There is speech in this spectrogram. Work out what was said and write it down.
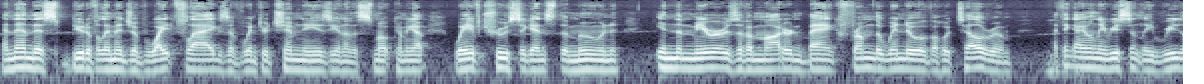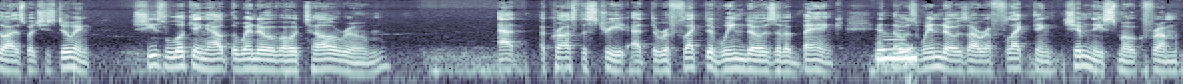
And then this beautiful image of white flags of winter chimneys, you know, the smoke coming up, wave truce against the moon in the mirrors of a modern bank from the window of a hotel room. I think I only recently realized what she's doing. She's looking out the window of a hotel room at across the street at the reflective windows of a bank and mm-hmm. those windows are reflecting chimney smoke from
